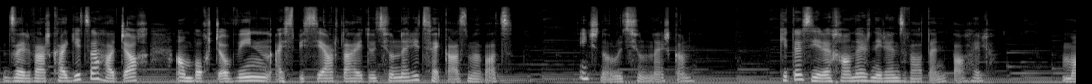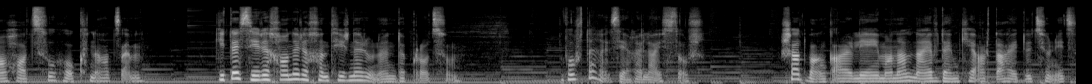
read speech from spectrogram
Ձեր վարքագիծը հաճախ ամբողջովին այսպիսի արտահայտություններից է կազմված։ Ինչ նորություններ կան։ Գիտես, երեխաներն իրենց վատ են պահել։ Մահացու հոգնած եմ։ Գիտես, երեխաները խնդիրներ ունեն դպրոցում։ Որտեղ ես եղել այսօր։ Շատ բան կարելի է իմանալ նաև դեմքի արտահայտությունից։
